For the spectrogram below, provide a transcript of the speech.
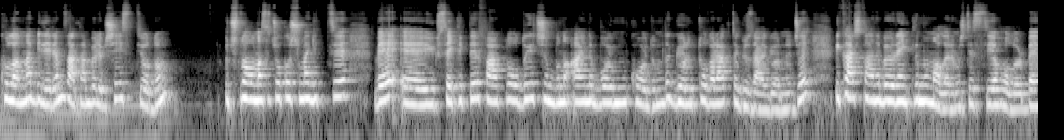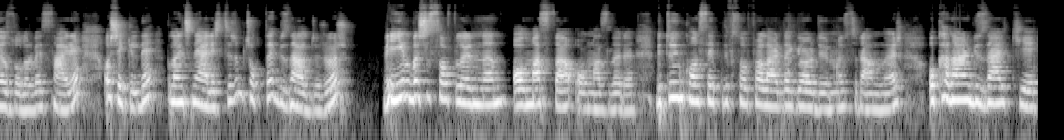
kullanabilirim. Zaten böyle bir şey istiyordum. Üçlü olması çok hoşuma gitti ve e, yükseklikleri farklı olduğu için bunu aynı boyumu koyduğumda görüntü olarak da güzel görünecek. Birkaç tane böyle renkli mum alırım işte siyah olur, beyaz olur vesaire. O şekilde bunların içine yerleştiririm. Çok da güzel durur. Ve yılbaşı sofralarının olmazsa olmazları. Bütün konseptli sofralarda gördüğümüz runner o kadar güzel ki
